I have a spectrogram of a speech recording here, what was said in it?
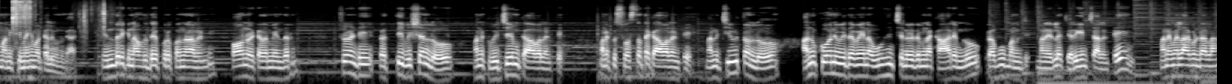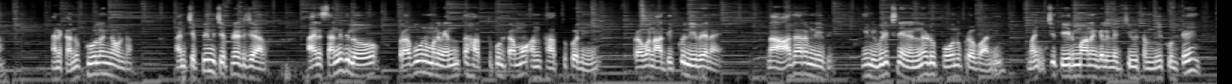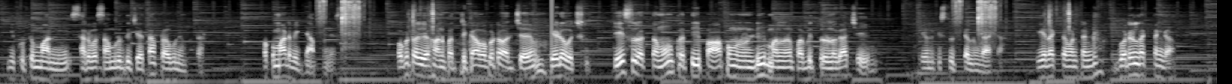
నామానికి మహిమ కలుగును గాక ఇందరికి నా హృదయపూర్వక వందనాలండి. బాగున్నారు కదా మీ అందరూ? చూడండి ప్రతి విషయంలో మనకు విజయం కావాలంటే మనకు స్వస్థత కావాలంటే మన జీవితంలో అనుకోని విధమైన ఊహించిన విధమైన కార్యములు ప్రభు మన మన ఎలా జరిగించాలంటే మనం ఎలాగుండాలా ఆయనకు అనుకూలంగా ఉండాలి. ఆయన చెప్పింది చెప్పినట్టు చేయాలి. ఆయన సన్నిధిలో ప్రభువును మనం ఎంత హత్తుకుంటామో అంత హత్తుకొని ప్రభు నా దిక్కు నీవేనాయ నా ఆధారం నీవే. నేను విడిచి నేను ఎన్నడూ పోను ప్రభు అని మంచి తీర్మానం కలిగిన జీవితం నీకుంటే నీ కుటుంబాన్ని సర్వ సమృద్ధి చేత ప్రభు నింపుతాడు. ఒక మాట మీకు జ్ఞాపకం చేస్తాను ఒకటో యోహాను పత్రిక ఒకటో అధ్యాయం ఏడో వచ్చిన యేసు రక్తము ప్రతి పాపము నుండి మనల్ని పవిత్రులుగా చేయము దేవునికి స్థుతికలను గాక. ఏ రక్తం అంటండి? గొర్రెల రక్తం కాదు.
